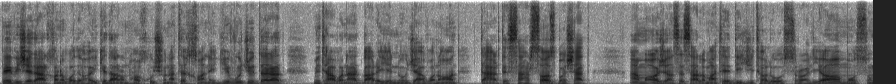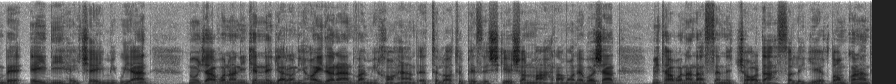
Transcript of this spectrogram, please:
به ویژه در خانواده هایی که در آنها خشونت خانگی وجود دارد می تواند برای نوجوانان درد سرساز باشد. اما آژانس سلامت دیجیتال استرالیا موسوم به ADHA می‌گوید نوجوانانی که نگرانی هایی دارند و می‌خواهند اطلاعات پزشکیشان محرمانه باشد می توانند از سن 14 سالگی اقدام کنند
